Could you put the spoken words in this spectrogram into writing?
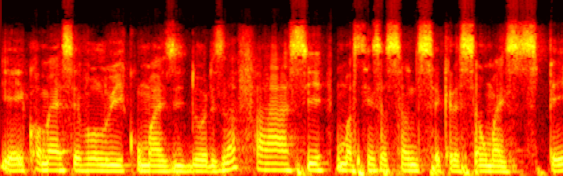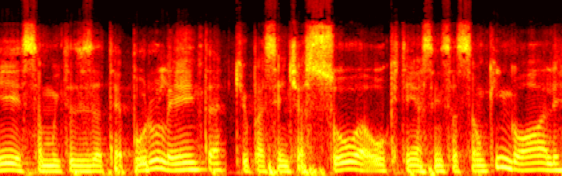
E aí começa a evoluir com mais dores na face, uma sensação de secreção mais espessa, muitas vezes até purulenta, que o paciente assoa ou que tem a sensação que engole,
